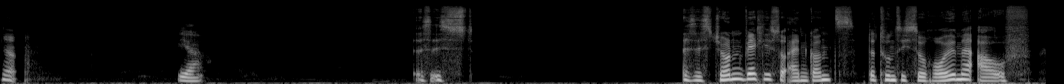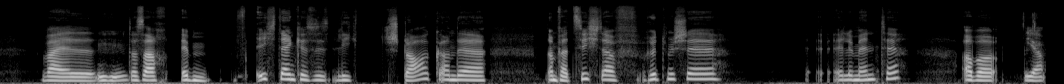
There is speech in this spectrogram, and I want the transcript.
Ja. Ja. Es ist es ist schon wirklich so ein ganz, da tun sich so Räume auf, weil mhm. das auch eben, ich denke, es liegt stark an der, am Verzicht auf rhythmische Elemente, aber ja.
